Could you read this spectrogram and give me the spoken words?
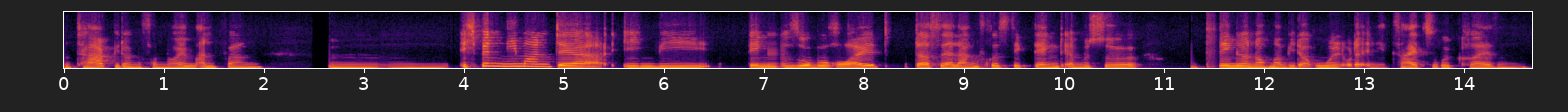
ein Tag wieder von neuem anfangen. Mm, ich bin niemand, der irgendwie Dinge so bereut, dass er langfristig denkt, er müsse Dinge nochmal wiederholen oder in die Zeit zurückreisen,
